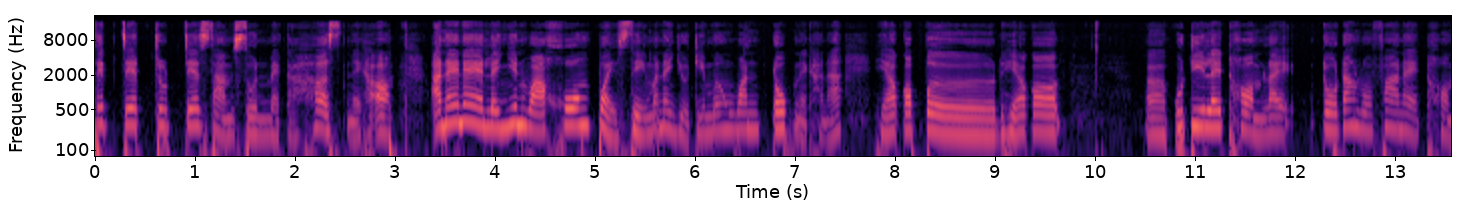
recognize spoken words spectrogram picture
17.730เมกะเฮิร์ตนะคะอ๋ออันแน่เลยยินว่าโค้งปล่อยเสียงมันอยู่ที่เมืองวันตกนะคะนะเฮียก็เปิดเฮียก็ กูตีไล่ถ่อมไล่โตตั้งลมฟ้าในถ่อม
